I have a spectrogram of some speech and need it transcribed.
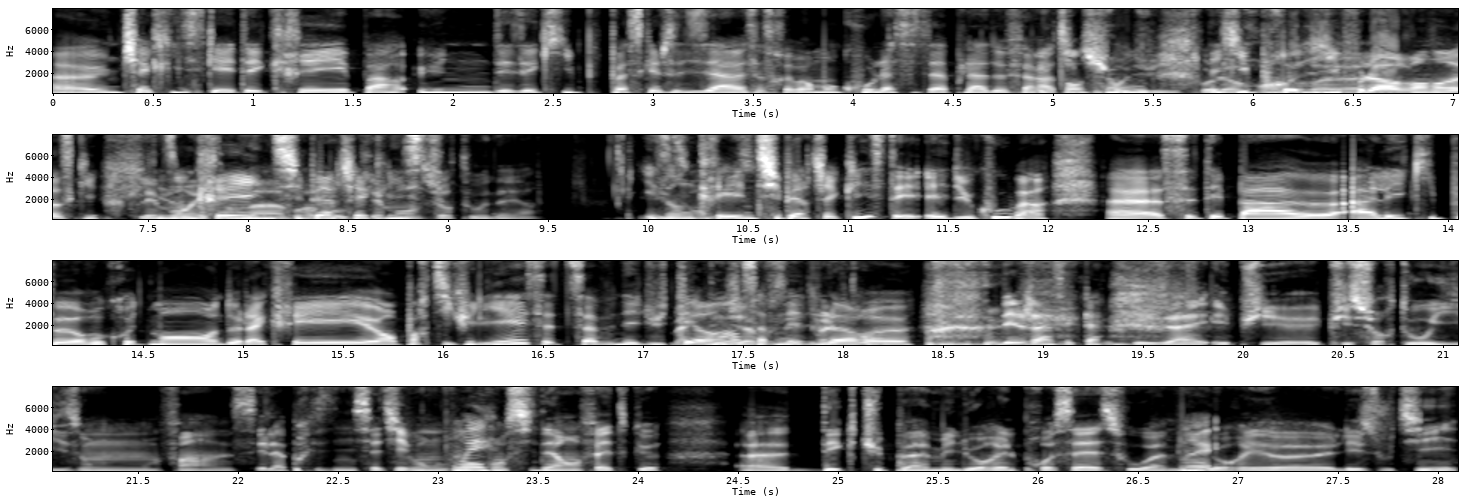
une checklist qui a été créée par une des équipes parce qu'elle se disait, ah, ça serait vraiment cool à cette étape-là de faire attention. L'équipe produit, il faut leur rendre ce qui ils ont créé une super checklist. surtout d'ailleurs. Ils, ont créé une super checklist et, du coup, bah, euh, c'était pas euh, à l'équipe euh, recrutement de la créer en particulier, ça venait du bah, terrain, ça venait de leur. déjà, c'est clair. Déjà, et puis, et puis surtout, ils ont, enfin, c'est la prise d'initiative. On, considère en fait que dès que tu peux améliorer le process ou améliorer les outils,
